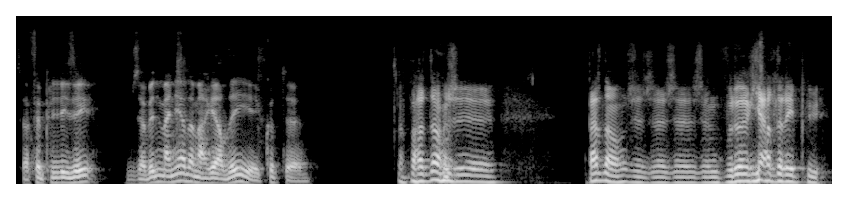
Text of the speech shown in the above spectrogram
ça fait plaisir. Vous avez une manière de me regarder. Écoute. euh, Ah, Pardon, je. Pardon, je, je- je- je ne vous regarderai plus.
